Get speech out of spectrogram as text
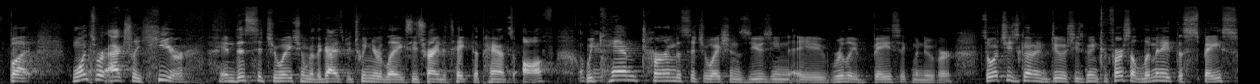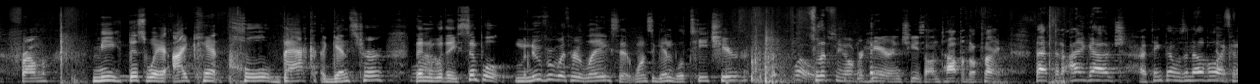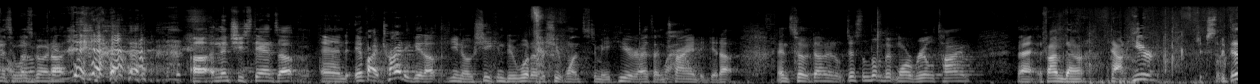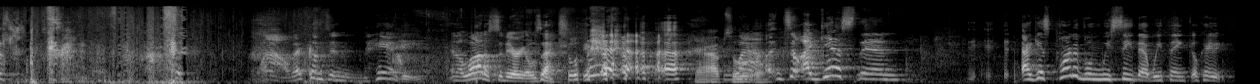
But once we're actually here in this situation where the guy's between your legs, he's trying to take the pants off, okay. we can turn the situations using a really basic maneuver. So what she's going to do is she's going to first eliminate the space from me. This way I can't pull back against her. Wow. Then with a simple maneuver with her legs that once again we'll teach here, Whoa. flips me over here and she's on top of the fight. That's an eye gouge. I think that was an elbow. That's I couldn't see what's going on. uh, and then she stands up and if I try to get up, you know, she can do whatever she wants to me here as I'm wow. trying to get up. And so done in just a little bit more real time, that if I'm down, down here, just like this. Wow, that comes in handy in a lot of scenarios, actually. yeah, absolutely. Wow. So I guess then, I guess part of when we see that, we think, okay,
